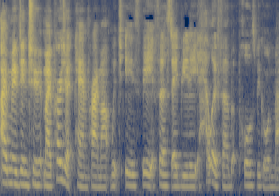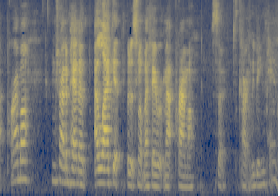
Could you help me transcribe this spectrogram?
I moved into my Project Pan Primer, which is the First Aid Beauty Hello Fab Pores Begone Matte Primer. I'm trying to pan it. I like it, but it's not my favorite matte primer. So it's currently being panned.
